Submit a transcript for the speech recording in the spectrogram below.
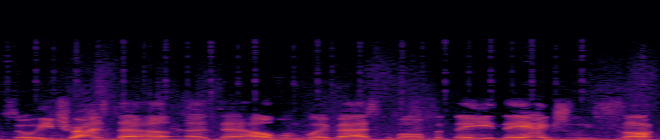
So he tries to help uh, to help him play basketball, but they they actually suck,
